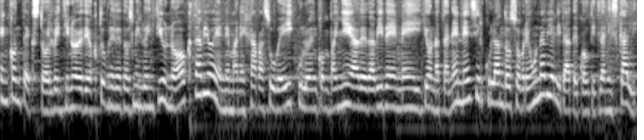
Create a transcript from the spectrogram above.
En contexto, el 29 de octubre de 2021, Octavio N. manejaba su vehículo en compañía de David N. y Jonathan N. circulando sobre una vialidad de Cuautitlán Izcalli.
